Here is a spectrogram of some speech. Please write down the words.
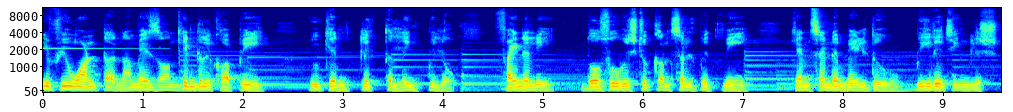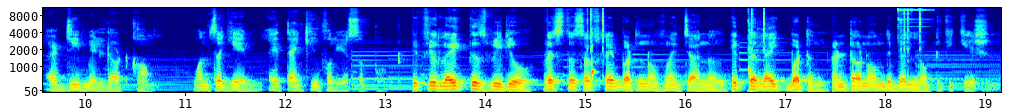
If you want an Amazon Kindle copy, you can click the link below. Finally, those who wish to consult with me can send a mail to berichenglish at gmail.com. Once again, I thank you for your support. If you like this video, press the subscribe button of my channel, hit the like button and turn on the bell notification.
